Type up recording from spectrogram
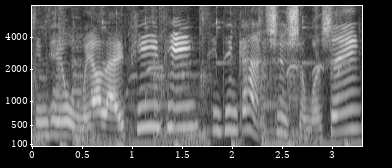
今天我们要来听一听，听听看是什么声音。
